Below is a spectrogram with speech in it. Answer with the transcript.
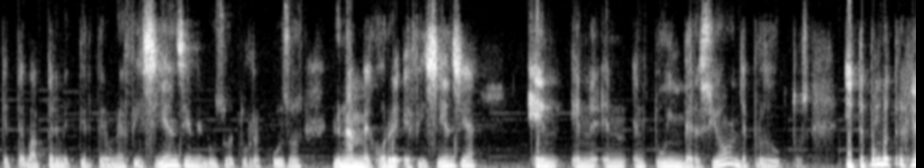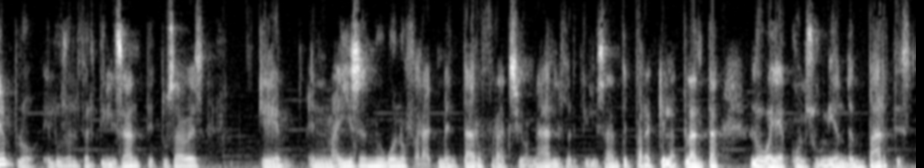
que te va a permitir tener una eficiencia en el uso de tus recursos y una mejor eficiencia en, en, en, tu inversión de productos. Y te pongo otro ejemplo, el uso del fertilizante. Tú sabes que en maíz es muy bueno fragmentar o fraccionar el fertilizante para que la planta lo vaya consumiendo en partes.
